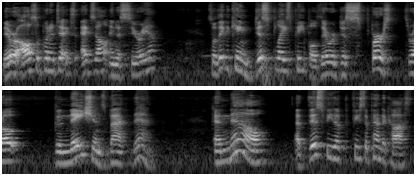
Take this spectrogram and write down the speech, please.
they were also put into ex- exile in Assyria. So they became displaced peoples. They were dispersed throughout the nations back then. And now, at this Feast of Pentecost,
